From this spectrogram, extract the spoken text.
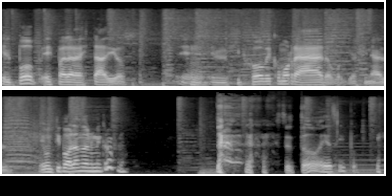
el pop es para estadios. Eh, Mm. El hip hop es como raro, porque al final es un tipo hablando en un micrófono. Todo es así, pues.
